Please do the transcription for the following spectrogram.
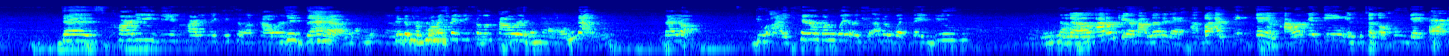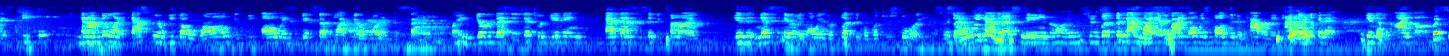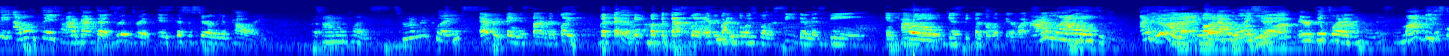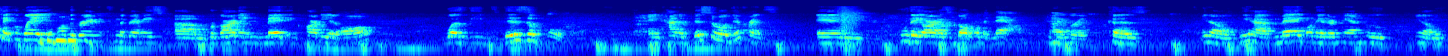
does Cardi being Cardi make me feel empowered? did that? No. Did the performance make me feel empowered? No. No, not at all. Do I care one way or the other what they do? No, I don't care about none of that. But I think the empowerment thing is because of who they are as people. And I feel like that's where we go wrong is we always mix up like they're one and the same, right? Your message that you're giving at that specific time isn't necessarily always reflective of what your story is. If So that we wasn't a haven't message seen at all. It was just. but, but that's why everybody always calls them empowerment because they're looking at them as an icon. But see, I don't think I got that drip drip is necessarily empowering. Time and place. time and place. Everything is time and place. But that but but that's what everybody's always gonna see them as being empowering Well, just because of what their life I like I- both of them. I do, I like but I will They do. say they're a good What- time. my biggest takeaway on the Grammy from the Grammys um, regarding Meg and Cardi at all was the visible and kind of visceral difference in who they are as adult women now. I agree. Because you know we have Meg on the other hand, who you know,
